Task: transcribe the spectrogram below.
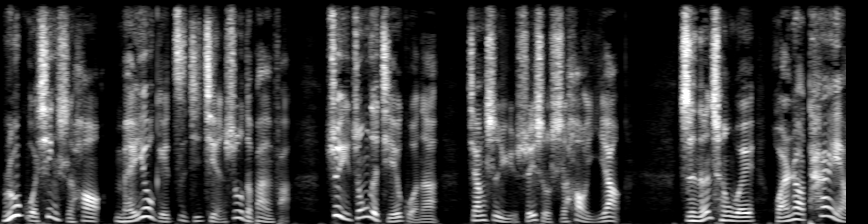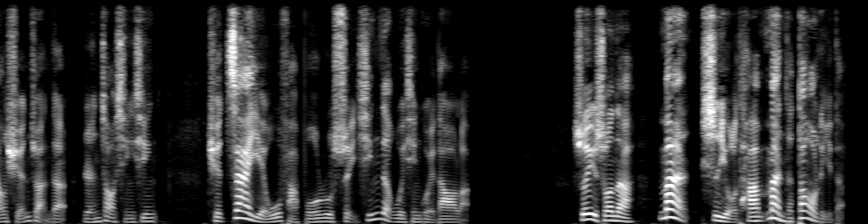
如果信使号没有给自己减速的办法，最终的结果呢，将是与水手十号一样，只能成为环绕太阳旋转的人造行星，却再也无法泊入水星的卫星轨道了。所以说呢，慢是有它慢的道理的。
